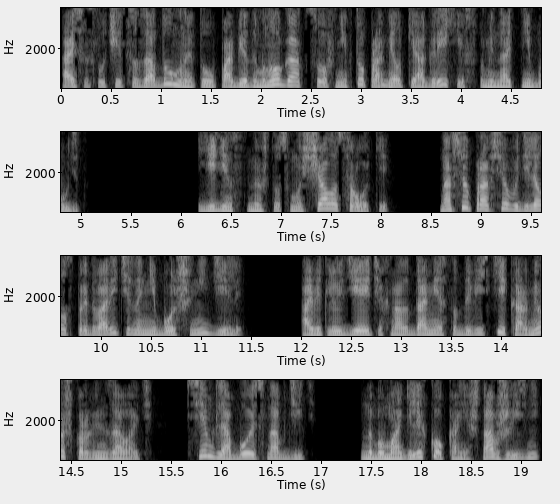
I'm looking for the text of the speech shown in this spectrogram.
А если случится задуманное, то у победы много отцов, никто про мелкие огрехи вспоминать не будет. Единственное, что смущало, сроки. На все про все выделялось предварительно не больше недели. А ведь людей этих надо до места довести, кормежку организовать, всем для боя снабдить. На бумаге легко, конечно, а в жизни?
